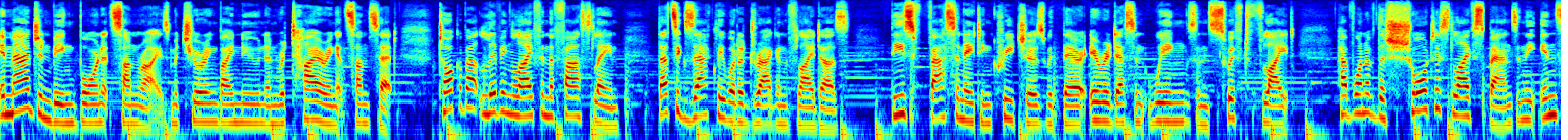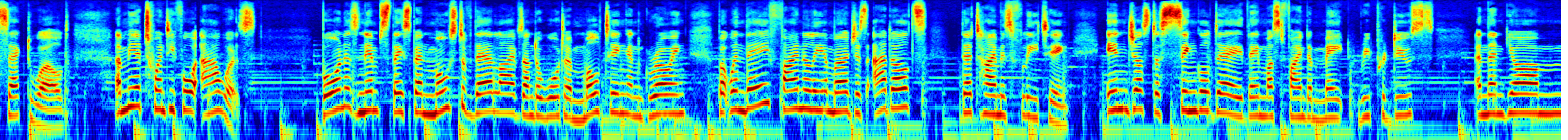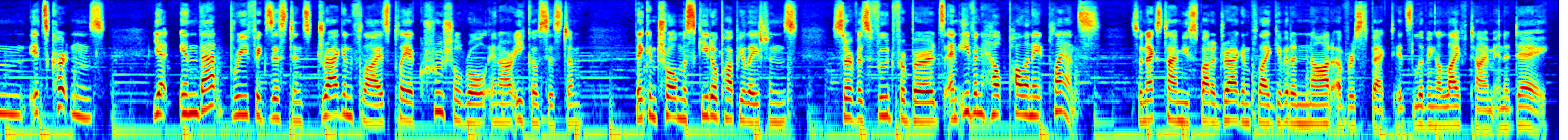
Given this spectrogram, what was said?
Imagine being born at sunrise, maturing by noon, and retiring at sunset. Talk about living life in the fast lane. That's exactly what a dragonfly does. These fascinating creatures with their iridescent wings and swift flight have one of the shortest lifespans in the insect world, a mere 24 hours. Born as nymphs, they spend most of their lives underwater molting and growing, but when they finally emerge as adults, their time is fleeting. In just a single day, they must find a mate, reproduce, and then yum, it's curtains. Yet in that brief existence, dragonflies play a crucial role in our ecosystem. They control mosquito populations, serve as food for birds, and even help pollinate plants. So next time you spot a dragonfly, give it a nod of respect. It's living a lifetime in a day.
